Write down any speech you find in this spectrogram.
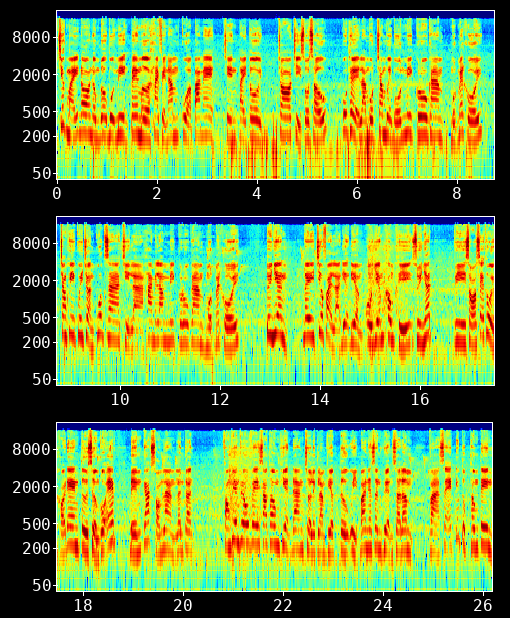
chiếc máy đo nồng độ bụi mịn PM2,5 của PAME trên tay tôi cho chỉ số xấu, cụ thể là 114 microgram một mét khối, trong khi quy chuẩn quốc gia chỉ là 25 microgram một mét khối. Tuy nhiên, đây chưa phải là địa điểm ô nhiễm không khí duy nhất, vì gió sẽ thổi khói đen từ xưởng gỗ ép đến các xóm làng lân cận. Phóng viên VOV Giao thông hiện đang chờ lịch làm việc từ Ủy ban Nhân dân huyện Gia Lâm và sẽ tiếp tục thông tin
